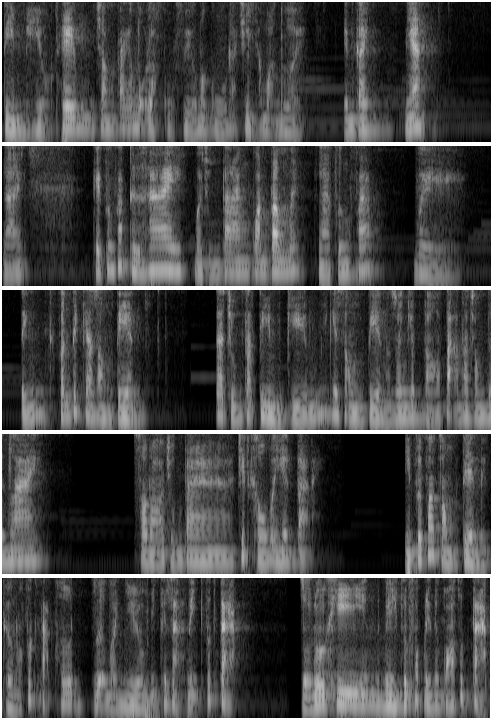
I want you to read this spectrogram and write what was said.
tìm hiểu thêm trong các cái bộ lọc cổ phiếu mà cú đã chỉ cho mọi người trên kênh nhé. Đấy. Cái phương pháp thứ hai mà chúng ta đang quan tâm ấy là phương pháp về tính, phân tích ra dòng tiền. Là chúng ta tìm kiếm những cái dòng tiền mà doanh nghiệp đó tạo ra trong tương lai. Sau đó chúng ta chiết khấu về hiện tại. Thì phương pháp dòng tiền thì thường nó phức tạp hơn, dựa vào nhiều những cái giả định phức tạp. Rồi đôi khi vì phương pháp đấy nó quá phức tạp,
